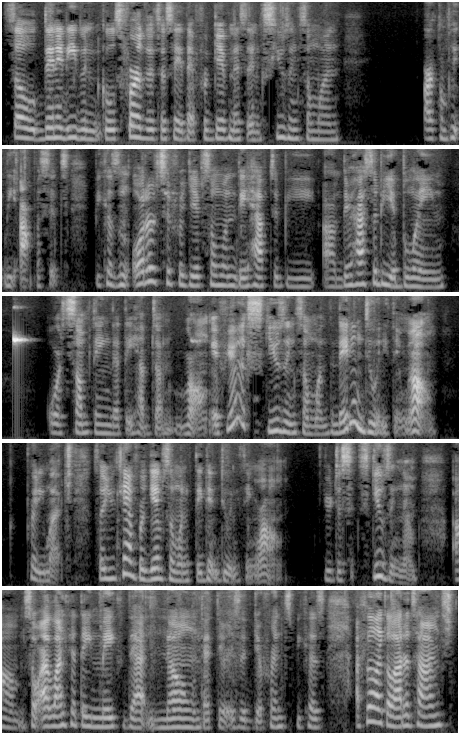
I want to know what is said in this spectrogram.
So then it even goes further to say that forgiveness and excusing someone are completely opposites. Because in order to forgive someone, they have to be um, there has to be a blame or something that they have done wrong. If you're excusing someone, then they didn't do anything wrong, pretty much. So you can't forgive someone if they didn't do anything wrong. You're just excusing them. Um, so I like that they make that known that there is a difference because I feel like a lot of times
